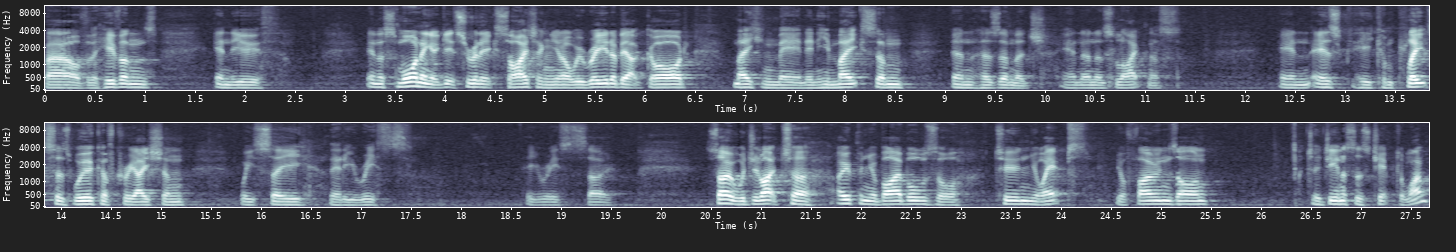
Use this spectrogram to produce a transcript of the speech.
far, of the heavens and the earth. And this morning it gets really exciting. You know, we read about God making man, and he makes him in his image and in his likeness. And as he completes his work of creation, we see that he rests. He rests. So, so would you like to open your Bibles or turn your apps, your phones on to Genesis chapter 1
